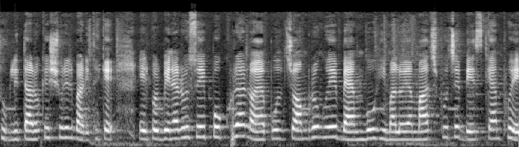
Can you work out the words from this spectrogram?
হুগলি তারকেশ্বরের বাড়ি থেকে। এরপর বেনারস হয়ে পোখরা, নয়াপুল, চমরং হয়ে bamboo, Himalaya Machhapuchhre base camp হয়ে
